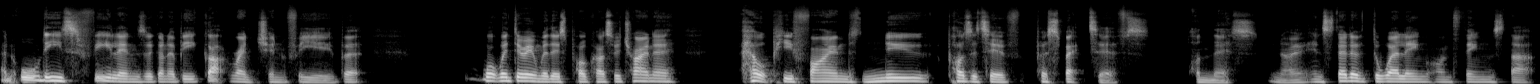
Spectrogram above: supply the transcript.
and all these feelings are going to be gut wrenching for you but what we're doing with this podcast we're trying to help you find new positive perspectives on this you know? Instead of dwelling on things that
